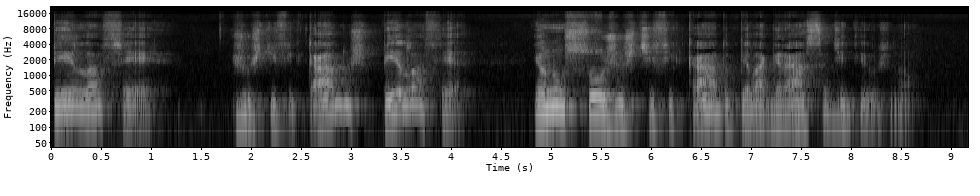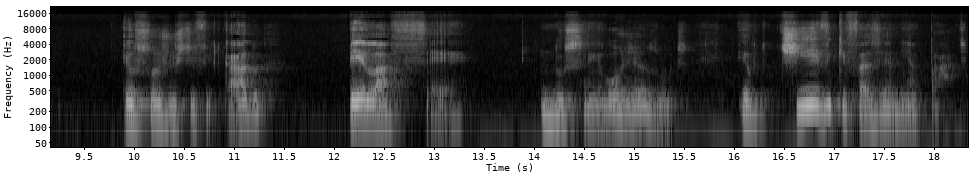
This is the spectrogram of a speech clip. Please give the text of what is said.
pela fé. Justificados pela fé. Eu não sou justificado pela graça de Deus, não. Eu sou justificado pela fé no Senhor Jesus. Eu tive que fazer a minha parte.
